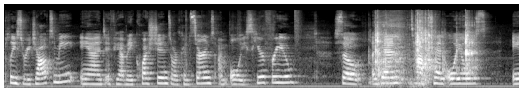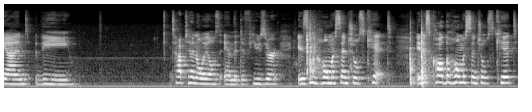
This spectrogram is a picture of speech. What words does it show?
please reach out to me. And if you have any questions or concerns, I'm always here for you. So again, top 10 oils and the top 10 oils and the diffuser is the Home Essentials Kit. It is called the Home Essentials Kit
